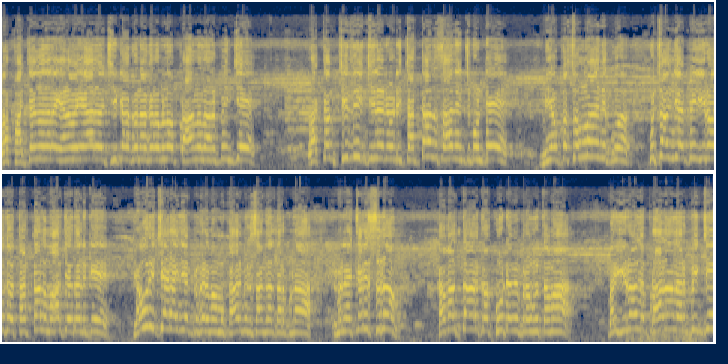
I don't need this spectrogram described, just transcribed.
మరి పద్దెనిమిది వందల ఎనభై ఆరు శ్రీకాకుళం నగరంలో ప్రాణాలు అర్పించి రక్తం చిందించినటువంటి చట్టాలు సాధించుకుంటే మీ యొక్క సొమ్మాన్ని కు- కూర్చొని చెప్పి ఈరోజు చట్టాలు మార్చేదానికి ఎవరు ఇచ్చారని చెప్పి ఇక్కడ మేము కార్మిక సంఘాల తరపున మిమ్మల్ని హెచ్చరిస్తున్నాం. కబర్తార్ కూటమి ప్రభుత్వమా? మరి ఈరోజు ప్రాణాలు అర్పించి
